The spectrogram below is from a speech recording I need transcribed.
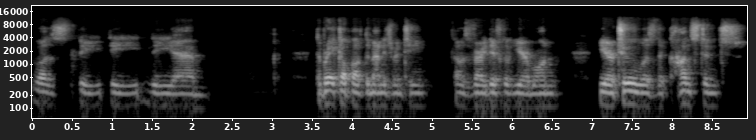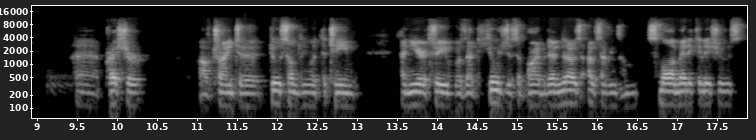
was the the the um, the breakup of the management team. That was a very difficult year one. Year two was the constant uh, pressure of trying to do something with the team. And year three was that huge disappointment. And then I was I was having some small medical issues,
